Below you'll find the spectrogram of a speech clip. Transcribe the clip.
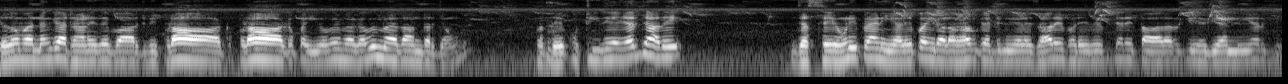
ਜਦੋਂ ਮੈਂ ਲੰਘਿਆ ਥਾਣੇ ਦੇ ਬਾਹਰ ਚ ਦੀ ਫੜਾਕ ਫੜਾਕ ਪਈ ਹੋਵੇ ਮੈਂ ਕਿਹਾ ਵੀ ਮੈਂ ਤਾਂ ਅੰਦਰ ਜਾਊਂਗਾ। ਬੰਦੇ ਕੁੱਟੀ ਦੇ ਆ ਯਾਰ ਜਿਆਦੇ। ਜੱਸੇ ਹੁਣੀ ਭੈਣੀ ਵਾਲੇ ਭਾਈ ਰਾੜਾ ਸਾਹਿਬ ਅਕੈਡਮੀ ਵਾਲੇ ਸਾਰੇ ਫੜੇ ਵੇ ਵਿਚਾਰੇ ਤਾਰ ਵਰਗੀ ਗਿਆਨੀ ਵਰਗੀ।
